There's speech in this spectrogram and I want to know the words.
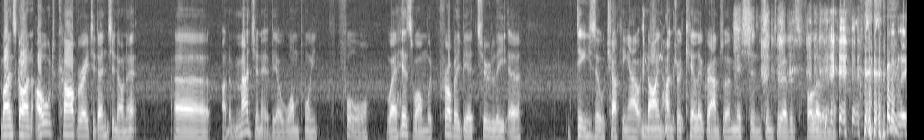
mine's got an old carbureted engine on it. Uh, I'd imagine it'd be a 1.4, where his one would probably be a 2 litre diesel chucking out 900 kilograms of emissions into whoever's following it. Probably.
